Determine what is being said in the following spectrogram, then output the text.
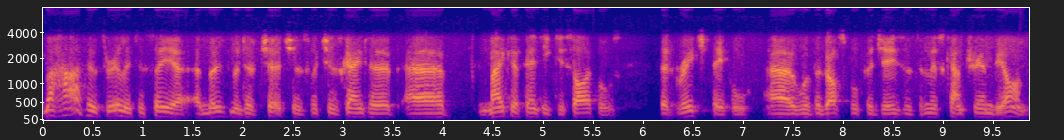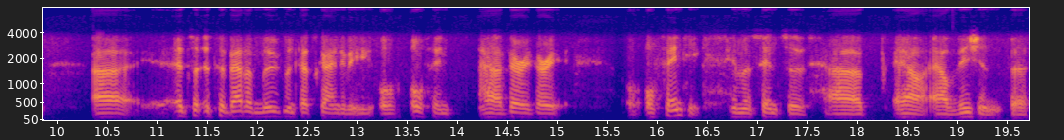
my heart is really to see a, a, movement of churches which is going to uh, make authentic disciples that reach people uh, with the gospel for Jesus in this country and beyond. Uh, it's, it's about a movement that's going to be authentic, uh, very, very authentic in the sense of uh, our, our vision for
